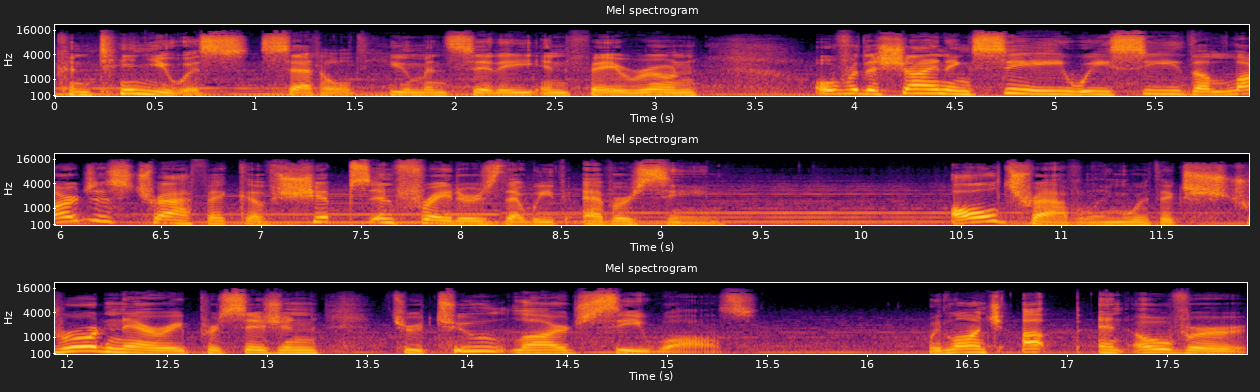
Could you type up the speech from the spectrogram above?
continuous settled human city in Faerun, over the shining sea, we see the largest traffic of ships and freighters that we've ever seen. All traveling with extraordinary precision through two large sea walls. We launch up and over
